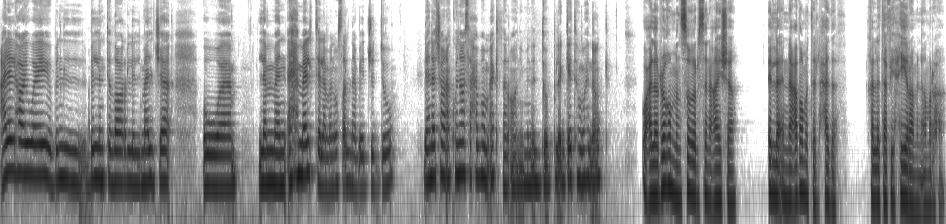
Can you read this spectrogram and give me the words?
على ال highway وبالانتظار للملجأ. ولما أهملته لما وصلنا بيت جدو. لأن كان أكو ناس أحبهم أكثر أني من الدب لقيتهم هناك. وعلى الرغم من صغر سن عايشة إلا أن عظمة الحدث خلتها في حيرة من أمرها.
